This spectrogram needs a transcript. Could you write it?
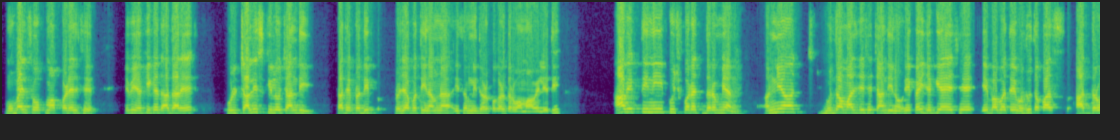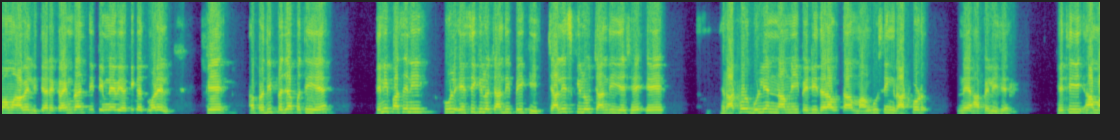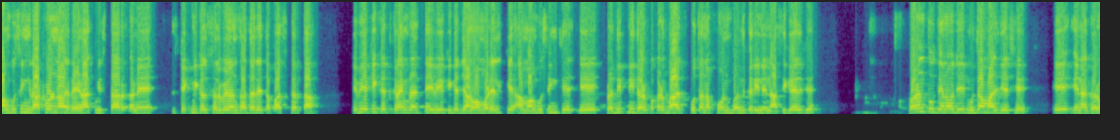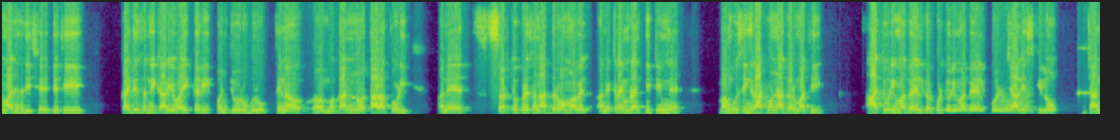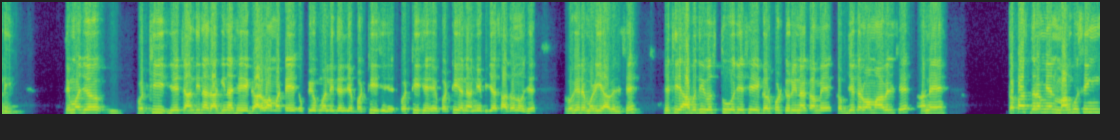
મોબાઈલ શોપમાં પડેલ છે. એવી હકીકત આધારે કુલ ચાલીસ કિલો ચાંદી સાથે પ્રદીપ પ્રજાપતિ નામના ઈસમની ધરપકડ કરવામાં આવેલી હતી. આ વ્યક્તિની પૂછપરછ દરમિયાન અન્ય મુદ્દામાલ જે છે ચાંદીનો, એ કઈ જગ્યાએ છે, એ બાબતે વધુ તપાસ હાથ ધરવામાં આવેલી. ત્યારે ક્રાઇમ બ્રાન્ચની ટીમને એવી હકીકત મળેલ કે આ પ્રદીપ પ્રજાપતિએ તેની પાસેની કુલ એસી કિલો ચાંદી પૈકી ચાલીસ કિલો ચાંદી જે છે એ રાઠોડ બુલિયન નામની પેઢી ધરાવતા માંગુસિંહ રાઠોડ ને આપેલી છે. જેથી આ માંગુસિંહ રાઠોડના રહેણાંક વિસ્તાર અને ટેકનિકલ સર્વેલન્સ આધારે તપાસ કરતા એવી હકીકત ક્રાઇમ બ્રાન્ચને એવી હકીકત જાણવા મળેલ કે આ માંગુસિંહ છે એ પ્રદીપની ધરપકડ બાદ પોતાના ફોન બંધ કરીને નાસી ગયેલ છે. પરંતુ તેનો જે મુદ્દામાલ જે છે એ એના ઘરમાં જ હજી છે. જેથી કાયદેસરની કાર્યવાહી કરી, પંચો રૂબરૂ તેના મકાનનો તાળા તોડી અને સર્ચ ઓપરેશન હાથ ધરવામાં આવેલ અને ક્રાઇમ બ્રાન્ચની ટીમને માંગુસિંહ રાઠોડના ઘરમાંથી આ ચોરીમાં ગયેલ, ઘરફોડ ચોરીમાં ગયેલ કુલ ચાલીસ કિલો ચાંદી તેમજ ભઠ્ઠી જે ચાંદીના દાગીના છે એ ગાળવા માટે ઉપયોગમાં લીધેલ જે ભઠ્ઠી છે ભઠ્ઠી છે એ ભઠ્ઠી અને અન્ય બીજા સાધનો છે વગેરે મળી આવેલ છે. જેથી આ બધી વસ્તુઓ જે છે એ ઘરફોડ ચોરીના કામે કબજે કરવામાં આવેલ છે અને તપાસ દરમિયાન માંગુસિંહ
